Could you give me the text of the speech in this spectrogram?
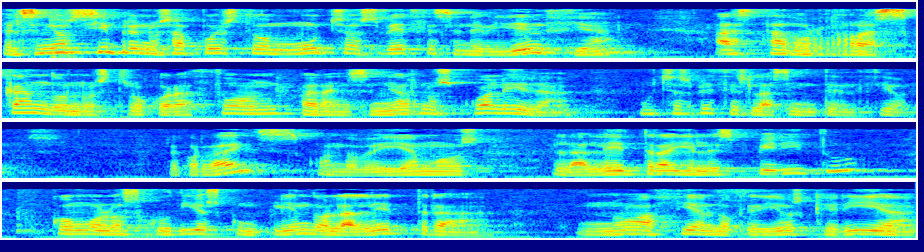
El Señor siempre nos ha puesto muchas veces en evidencia, ha estado rascando nuestro corazón para enseñarnos cuál era muchas veces las intenciones. ¿Recordáis cuando veíamos la letra y el espíritu? Cómo los judíos cumpliendo la letra no hacían lo que Dios quería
